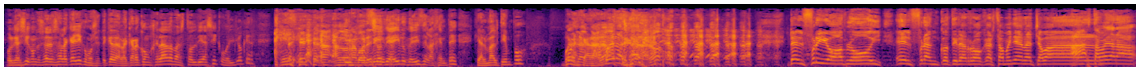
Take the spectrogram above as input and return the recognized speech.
porque así cuando sales a la calle, como se te queda la cara congelada, vas todo el día así, como el Joker. Y por eso de ahí lo que dice la gente, que al mal tiempo... Buena, Buena cara. cara. Buena cara. Del frío hablo hoy el Franco Tirarrock. Hasta mañana, chaval. Hasta mañana.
